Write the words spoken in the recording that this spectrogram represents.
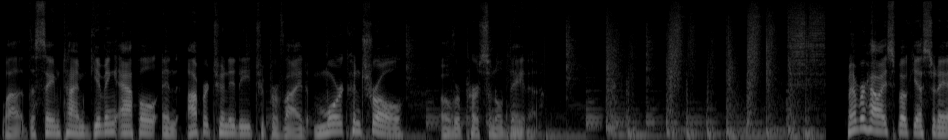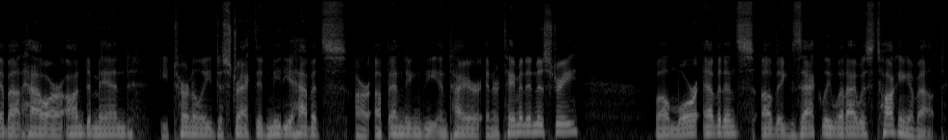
while at the same time giving Apple an opportunity to provide more control over personal data. Remember how I spoke yesterday about how our on demand, eternally distracted media habits are upending the entire entertainment industry? Well, more evidence of exactly what I was talking about.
